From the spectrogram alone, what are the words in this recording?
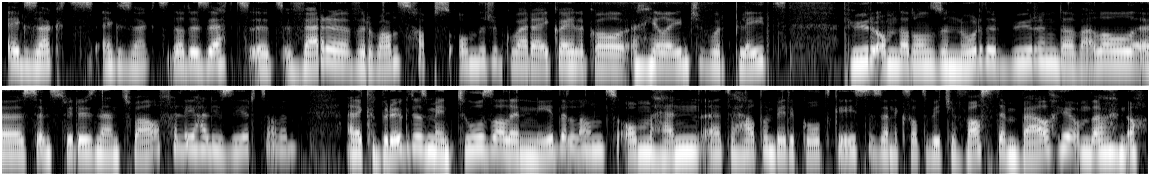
exact, exact. Dat is echt het verre verwantschapsonderzoek waar ik eigenlijk al een heel eindje voor pleit. Puur omdat onze noorderburen dat wel al uh, sinds 2012 gelegaliseerd hebben. En ik gebruik dus mijn tools al in Nederland om hen uh, te helpen bij de cold cases. En ik zat een beetje vast in België, omdat we nog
